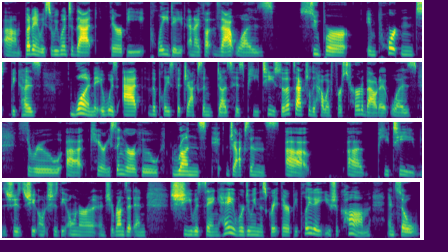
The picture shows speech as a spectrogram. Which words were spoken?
Um, but anyway, so we went to that therapy play date and I thought that was super important because one it was at the place that jackson does his pt so that's actually how i first heard about it was through uh, carrie singer who runs jackson's uh, uh, PT. She's she she's the owner and she runs it. And she was saying, "Hey, we're doing this great therapy playdate. You should come." And so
